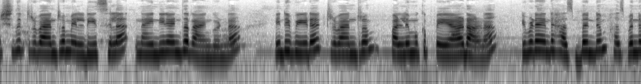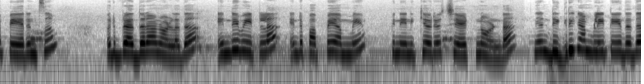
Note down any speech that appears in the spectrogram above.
വർഷത്തെ ട്രിവാൻഡ്രം എൽ ഡി സിയിൽ നയന്റി നയൻത് റാങ്ക് ഉണ്ട്. എന്റെ വീട് ട്രിവാൻഡ്രം പള്ളിമുക്ക് പേയാടാണ്. ഇവിടെ എന്റെ ഹസ്ബൻഡും ഹസ്ബൻഡിന്റെ പേരൻസും ഒരു ബ്രദറാണുള്ളത്. എന്റെ വീട്ടിൽ എന്റെ പപ്പയും അമ്മയും പിന്നെ എനിക്കൊരു ചേട്ടനും ഉണ്ട്. ഞാൻ ഡിഗ്രി കംപ്ലീറ്റ് ചെയ്തത്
